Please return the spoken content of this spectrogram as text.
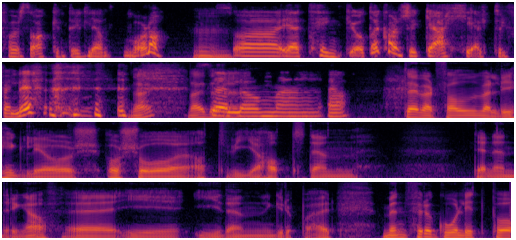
for saken til klienten vår. Mm. Så jeg tenker jo at det kanskje ikke er helt tilfeldig. Nei, nei, det, Selv om ja. Det er i hvert fall veldig hyggelig å, å se at vi har hatt den, den endringa eh, i, i, den gruppa her. Men for å gå litt på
